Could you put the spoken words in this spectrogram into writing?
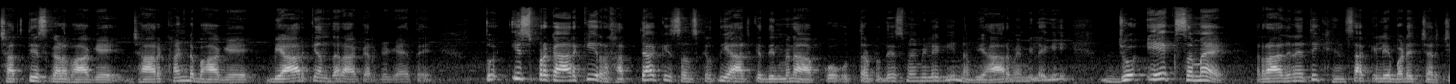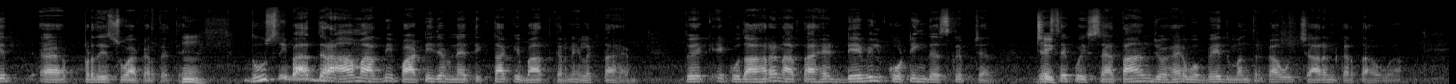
छत्तीसगढ़ भागे झारखंड भागे बिहार के अंदर आकर के गए थे। तो इस प्रकार की हत्या की संस्कृति आज के दिन में ना आपको उत्तर प्रदेश में मिलेगी न बिहार में मिलेगी। जो एक समय राजनीतिक हिंसा के लिए बड़े चर्चित प्रदेश हुआ करते थे। दूसरी बात जरा आम आदमी पार्टी जब नैतिकता की बात करने लगता है तो एक एक उदाहरण आता है डेविल कोटिंग द स्क्रिप्चर। जैसे कोई शैतान जो है वो वेद मंत्र का उच्चारण करता हुआ।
